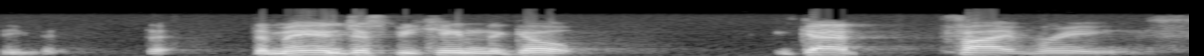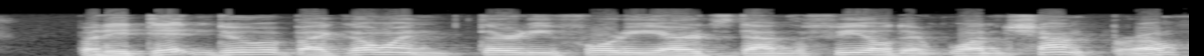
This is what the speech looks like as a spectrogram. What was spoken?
The, the, the man just became the goat. He got five rings. But he didn't do it by going 30, 40 yards down the field at one chunk, bro.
